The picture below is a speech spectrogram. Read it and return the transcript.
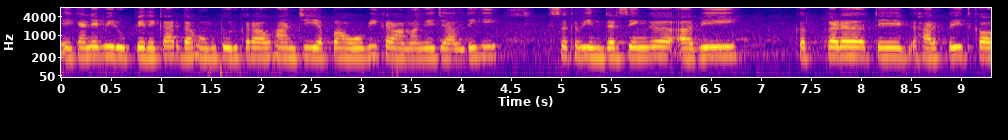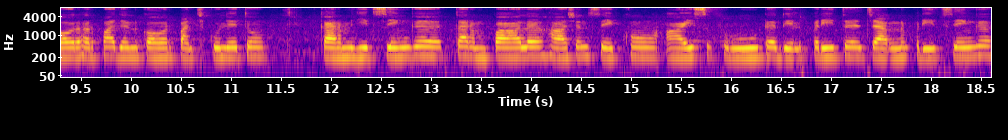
ਇਹ ਕਹਿੰਦੇ ਵੀ ਰੂਪੇ ਦੇ ਘਰ ਦਾ ਹੋਮ ਟੂਰ ਕਰਾਓ। ਹਾਂਜੀ ਆਪਾਂ ਉਹ ਵੀ ਕਰਾਵਾਂਗੇ ਜਲਦੀ ਹੀ। ਸੁਖਵਿੰਦਰ ਸਿੰਘ ਅਭੀ ਕੱਕੜ ਤੇ ਹਰਪ੍ਰੀਤ ਕੌਰ, ਹਰਭਜਨ ਕੌਰ, ਪੰਚਕੂਲੇ ਤੋਂ ਕਰਮਜੀਤ ਸਿੰਘ, ਧਰਮਪਾਲ, ਹਾਸ਼ਨ ਸੇਖੋਂ, ਆਈਸ ਫਰੂਟ, ਦਿਲਪ੍ਰੀਤ, ਚਰਨਪ੍ਰੀਤ ਸਿੰਘ,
